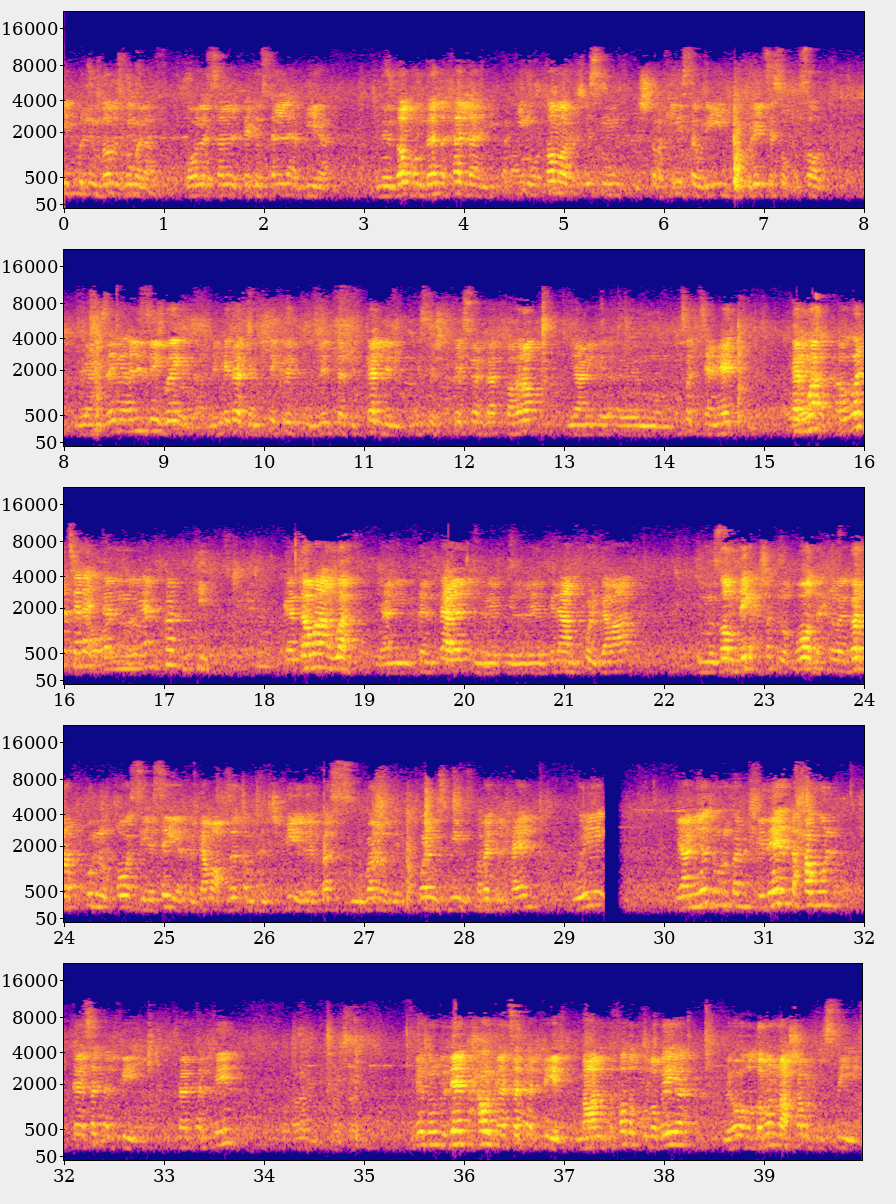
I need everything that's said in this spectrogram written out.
أي كل نظام الزملاء طوال السنة اللي فاتت والسنة اللي قبليها. إن نظامهم ده اللي خلى ان يبقى في مؤتمر اسمه الاشتراكيين الثوريين في كلية سياسه واقتصاد يعني زي ما قال زي واجد قبل كده كان فكرة إن أنت تتكلم اسم الاشتراكيه الثوريه بتاعت القاهرة يعني منتصف التسعينات. كان وهم أو أول التسعينات كان يعني كان طبعا وهم. يعني كان فعلا ال- ال- كان عند كل جامعه النظام نجح بشكل واضح إنه يجرب كل القوى السياسية في الجامعة حضرتك ما كانش فيه غير بس مجرد الاخوان المسلمين بطبيعة الحال. و يعني نقول كان بدايه تحول كان سنه 2000 سنة 2000 نقدر نقول بدايه تحول كانت سنه 2000 مع الانتفاضة الطلابية اللي هو تضامن مع الشعب الفلسطيني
